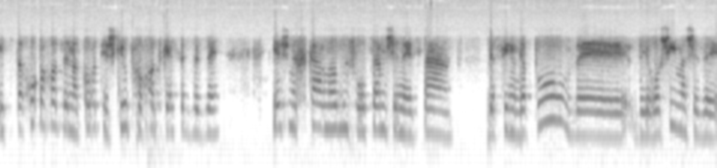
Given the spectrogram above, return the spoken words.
יצטרכו פחות לנקות, ישקיעו פחות כסף בזה. יש מחקר מאוד מפורסם שנעשה בסינגפור ו- והירושימה, שזה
